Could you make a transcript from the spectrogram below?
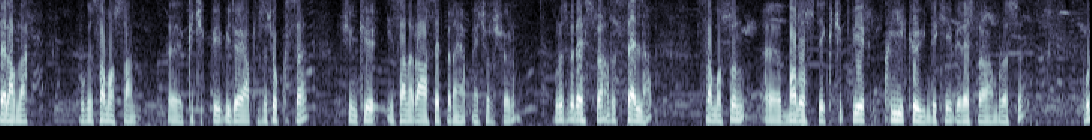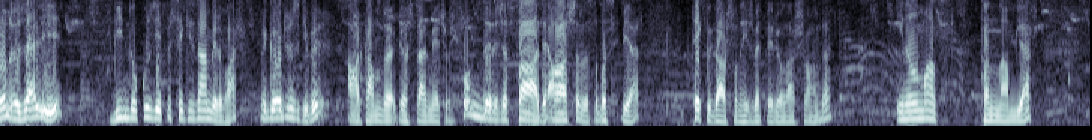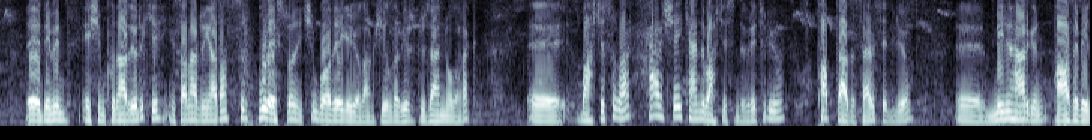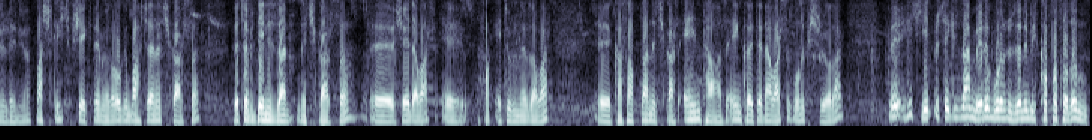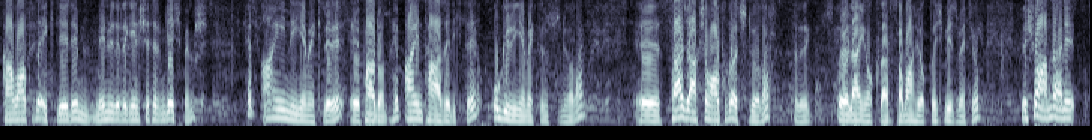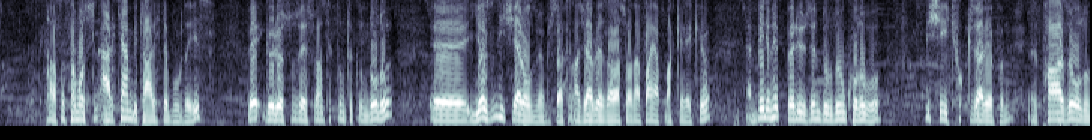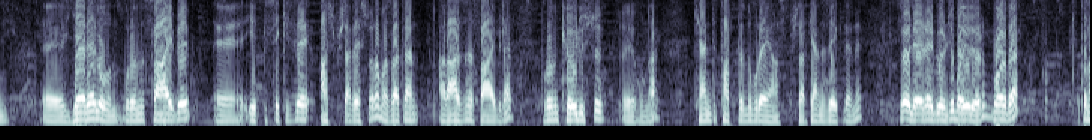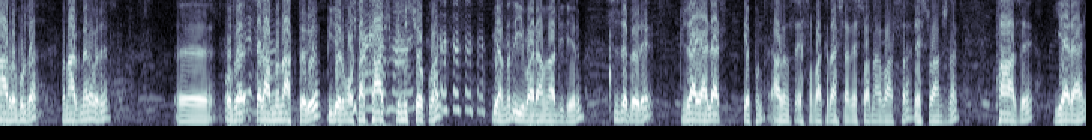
Selamlar. Bugün Samos'tan e, küçük bir video yaptım size çok kısa. Çünkü insanları rahatsız etmeden yapmaya çalışıyorum. Burası bir restoran adı Sella. Samos'un e, Balos diye küçük bir kıyı köyündeki bir restoran burası. Buranın özelliği 1978'den beri var ve gördüğünüz gibi arkamda göstermeye çalışıyorum. Son derece sade, ağaçlar arası basit bir yer. Tek bir garsona hizmet veriyorlar şu anda. İnanılmaz tanınan bir yer. E, demin eşim Pınar diyordu ki insanlar dünyadan sırf bu restoran için bu adaya geliyorlarmış yılda bir düzenli olarak. E, bahçesi var. Her şey kendi bahçesinde üretiliyor. Taptaze servis ediliyor. E, menü her gün taze belirleniyor. Başka hiçbir şey eklemiyorlar. O gün bahçelerine çıkarsa ve tabii denizden ne çıkarsa e, şey de var. e, ufak et ürünleri de var. E, kasaptan ne çıkarsa en taze, en kalite ne varsa onu pişiriyorlar. Ve hiç 78'den beri buranın üzerine bir kapatalım, kahvaltıda ekleyelim, menüleri de genişletelim geçmemiş. Hep aynı yemekleri, e, pardon, hep aynı tazelikte o günün yemeklerini sunuyorlar. E, sadece akşam 6'da açılıyorlar. E, öğlen yoklar, sabah yoklar, hiçbir hizmet yok. Ve şu anda hani aslında Samos için erken bir tarihte buradayız. Ve görüyorsunuz restoran tıklım tıklım dolu. Ee, yazın hiç yer olmuyormuş zaten. Acayip rezervasyonlar falan yapmak gerekiyor. Yani benim hep böyle üzerine durduğum konu bu. Bir şeyi çok güzel yapın. e, taze olun. e, yerel olun. Buranın sahibi e, 78'de açmışlar restoran ama zaten arazine sahibiler. Buranın köylüsü e, bunlar. Kendi tatlarını buraya yansıtmışlar. Kendi zevklerini. Böyle yerleri görünce bayılıyorum. Bu arada Pınar da burada. Pınar bir merhaba de. Ee, o da selamlarını aktarıyor. Biliyorum ortak bayramlar. takipçimiz çok var. Bir yandan da iyi bayramlar dileyelim. Siz de böyle güzel yerler yapın. Aranızda esnaf arkadaşlar, restoranlar varsa, restorancılar. Taze, yerel,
